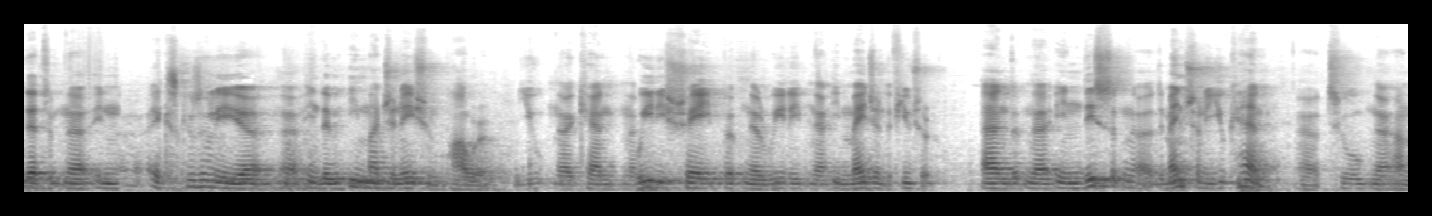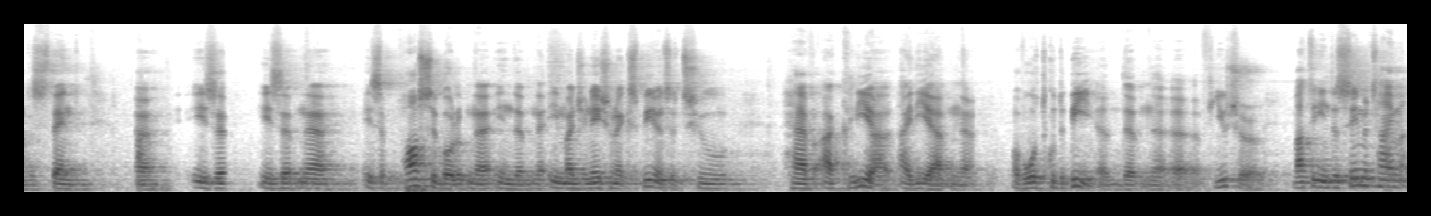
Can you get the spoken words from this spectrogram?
that uh, in exclusively uh, uh, in the imagination power, you uh, can really shape, uh, really uh, imagine the future. And uh, in this uh, dimension, you can uh, to uh, understand uh, is a, is a, uh, is a possible uh, in the uh, imagination experience to have a clear idea uh, of what could be uh, the uh, future. But in the same time,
